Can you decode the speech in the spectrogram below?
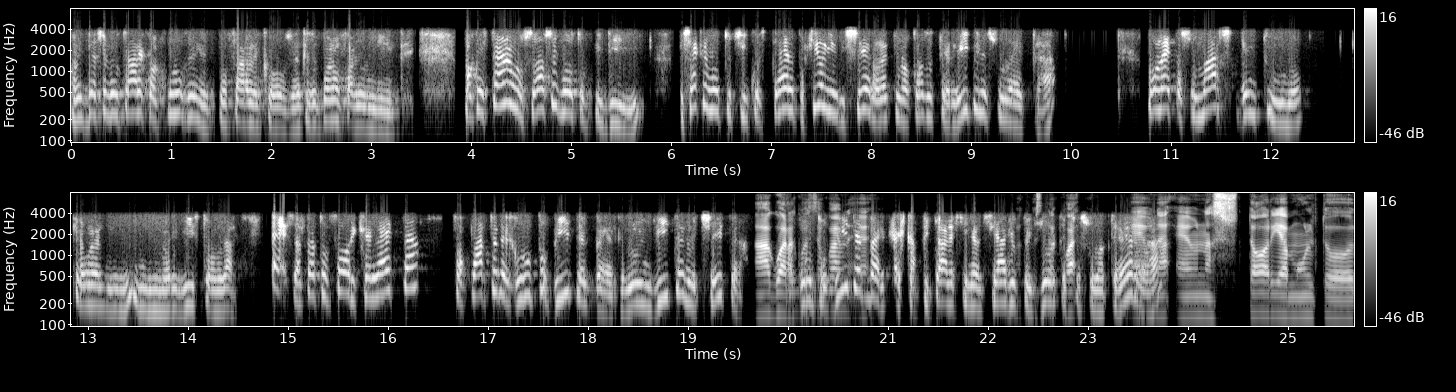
mi piace votare qualcuno che può fare le cose, anche se poi non fanno niente. Ma quest'anno non so se voto PD, mi sa che voto 5 Stelle, perché io ieri sera ho letto una cosa terribile su Letta, l'ho letta su Mars 21, che è una, una rivista online, è saltato fuori che Letta fa parte del gruppo Bilderberg, lo invitano eccetera. Ah, guarda, il gruppo qua è- Bilderberg è il capitale finanziario peggiore che c'è sulla Terra. È una, è una storia molto.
